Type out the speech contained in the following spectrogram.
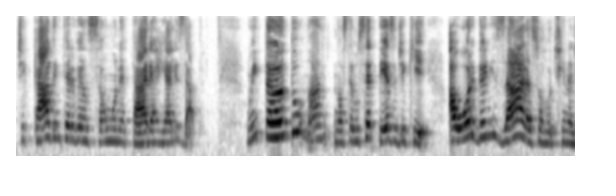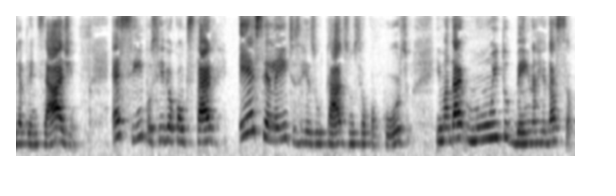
de cada intervenção monetária realizada. No entanto, nós temos certeza de que ao organizar a sua rotina de aprendizagem, é sim possível conquistar excelentes resultados no seu concurso e mandar muito bem na redação.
